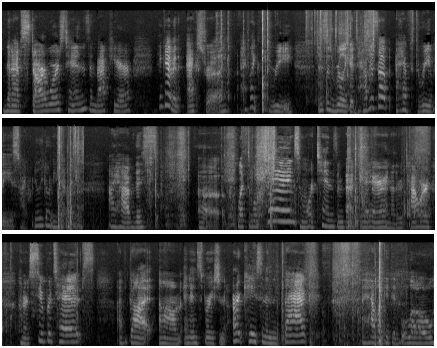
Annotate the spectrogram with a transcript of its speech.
Then I have Star Wars tins in back here. I think I have an extra. I have like three. And this is really good to have this up. I have three of these, so I really don't need that many. I have this uh, collectible tin, some more tins in back there, another tower, 100 super tips. I've got um, an inspiration art case and in the back, I have like I did below.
